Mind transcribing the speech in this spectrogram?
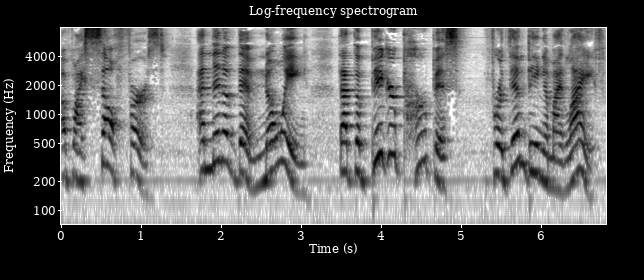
of myself first and then of them, knowing that the bigger purpose for them being in my life,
